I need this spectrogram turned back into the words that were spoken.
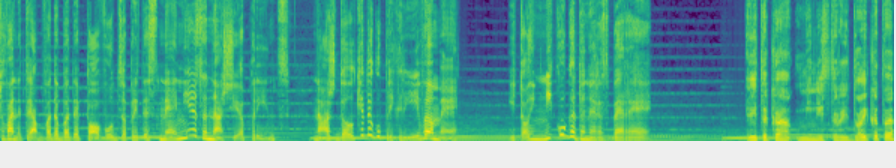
Това не трябва да бъде повод за притеснение за нашия принц. Наш дълг е да го прикриваме. И той никога да не разбере. И така министъра и дойката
